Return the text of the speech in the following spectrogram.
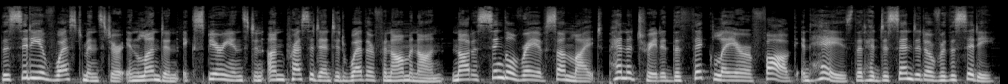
the city of Westminster in London experienced an unprecedented weather phenomenon. Not a single ray of sunlight penetrated the thick layer of fog and haze that had descended over the city,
